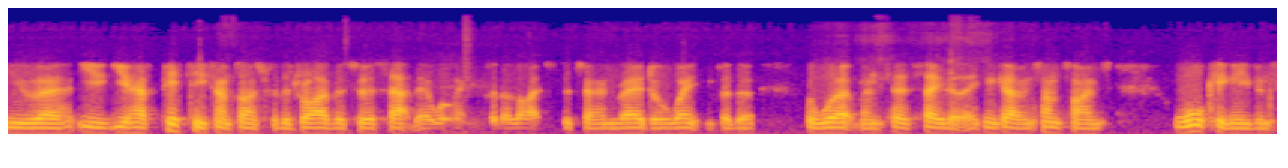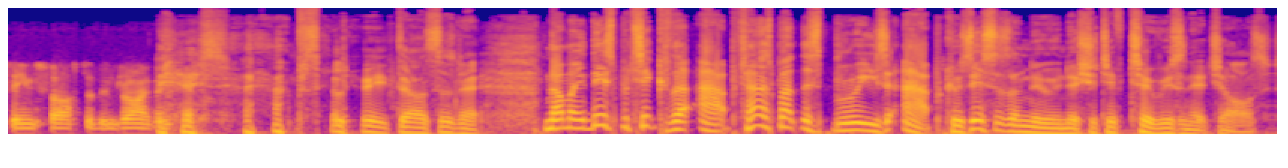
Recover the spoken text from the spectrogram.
you, uh, you you have pity sometimes for the drivers who are sat there waiting for the lights to turn red or waiting for the, the workmen to say that they can go. And sometimes walking even seems faster than driving. Yes, absolutely it does, doesn't it? Now, I mean, this particular app, tell us about this Breeze app, because this is a new initiative too, isn't it, Charles?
